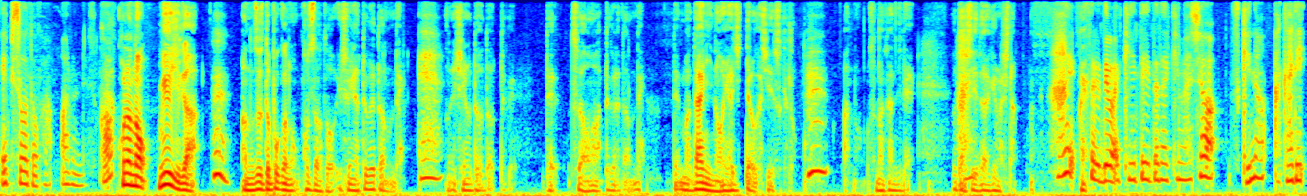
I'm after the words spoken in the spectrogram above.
エピソードがあるんですか？これあのミュージが、うん。あのずっと僕のコンサートを一緒にやってくれたのでええ。一緒に歌を歌ってくれてツアーを回ってくれたのでで、まあ、第二の親父っておかしいですけど、あのそんな感じで歌わせていただきました。はい、はい。それでは聞いていただきましょう。月の明かり。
